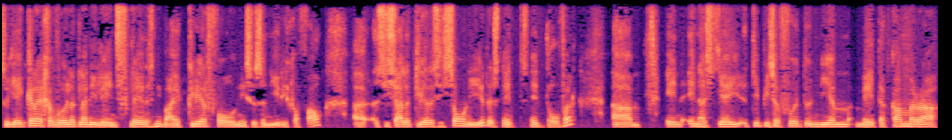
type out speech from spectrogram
So jy kry gewoonlik dat die lensflare is nie baie kleurvol nie soos in hierdie geval. Uh is dieselfde kleur as die son hier, dis net is net dowwer. Um en en as jy 'n tipiese foto neem met 'n kamera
